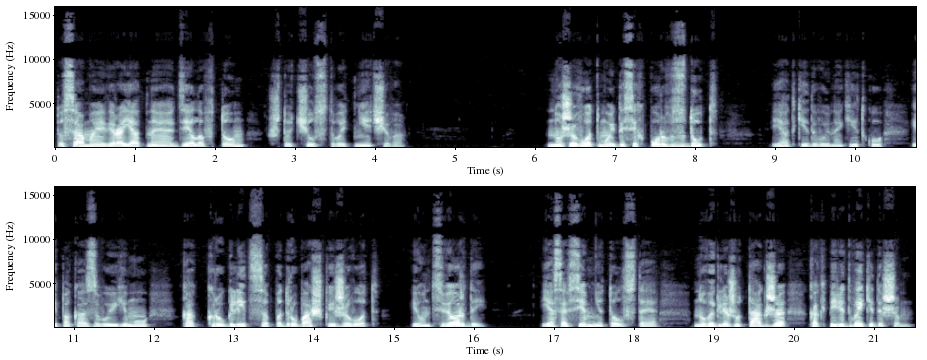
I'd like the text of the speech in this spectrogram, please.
то самое вероятное дело в том, что чувствовать нечего. Но живот мой до сих пор вздут. Я откидываю накидку и показываю ему, как круглится под рубашкой живот. И он твердый. Я совсем не толстая, но выгляжу так же, как перед выкидышем.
